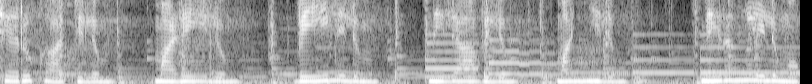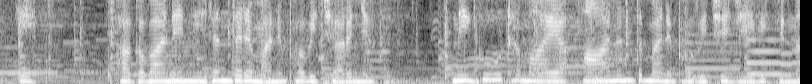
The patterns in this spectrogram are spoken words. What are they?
ചെറുകാറ്റിലും മഴയിലും വെയിലിലും നിലാവിലും മഞ്ഞിലും നിറങ്ങളിലുമൊക്കെ ഭഗവാനെ നിരന്തരം അനുഭവിച്ചറിഞ്ഞ് നിഗൂഢമായ ആനന്ദമനുഭവിച്ച് ജീവിക്കുന്ന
